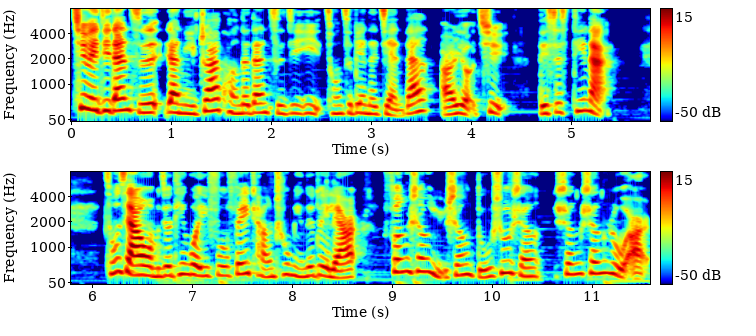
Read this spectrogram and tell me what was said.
趣味记单词，让你抓狂的单词记忆从此变得简单而有趣。This is Tina。从小我们就听过一副非常出名的对联儿：“风声雨声读书声，声声入耳。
